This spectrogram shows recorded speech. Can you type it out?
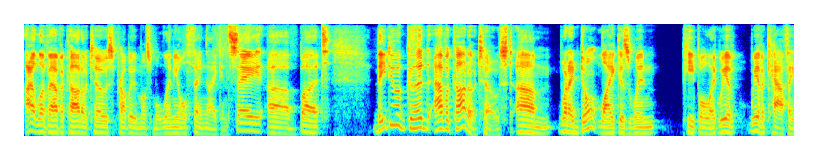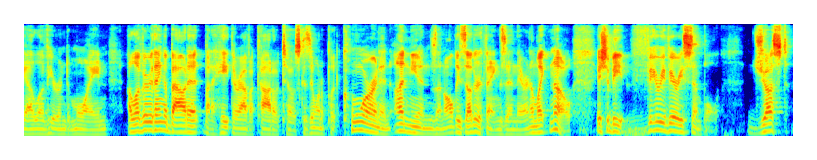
I love avocado toast, probably the most millennial thing I can say. Uh, but they do a good avocado toast. Um, what I don't like is when people like we have we have a cafe I love here in Des Moines. I love everything about it, but I hate their avocado toast because they want to put corn and onions and all these other things in there. And I'm like, no, it should be very very simple. Just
